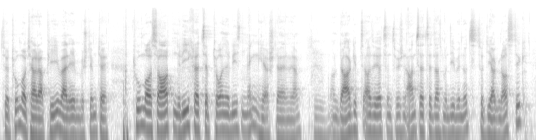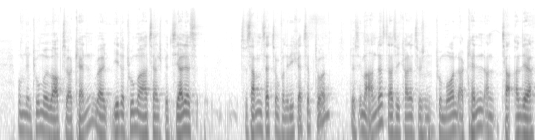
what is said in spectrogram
zur Tumortherapie, weil eben bestimmte Tumorsorten Riechrezeptoren in Riesenmengen herstellen. Ja. Mhm. Und da gibt es also jetzt inzwischen Ansätze, dass man die benutzt zur Diagnostik, um den Tumor überhaupt zu erkennen, weil jeder Tumor hat seine spezielle Zusammensetzung von Riechrezeptoren. Das ist immer anders. Also ich kann inzwischen mhm. Tumoren erkennen an, an der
